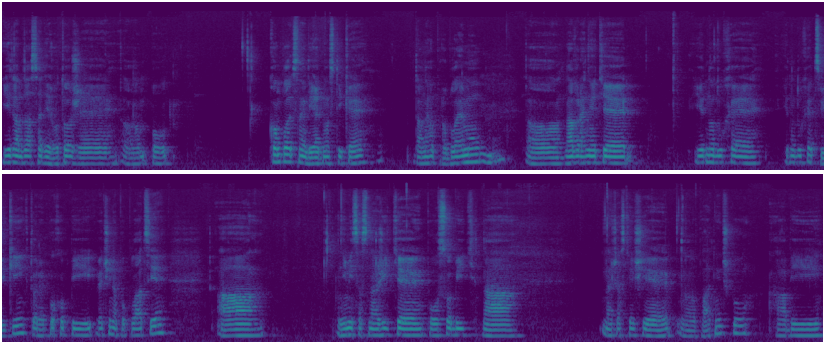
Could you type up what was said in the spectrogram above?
je tam v zásade o to, že um, po komplexnej diagnostike daného problému mm-hmm. uh, navrhnete jednoduché, jednoduché cviky, ktoré pochopí väčšina populácie a nimi sa snažíte pôsobiť na najčastejšie platničku, aby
